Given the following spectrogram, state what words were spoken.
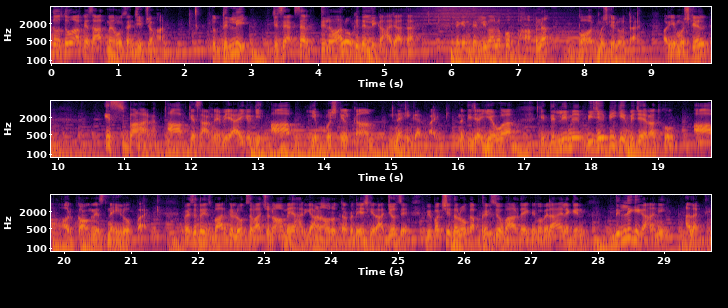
दोस्तों, आपके साथ मैं हूँ संजीव चौहान। तो दिल्ली, जिसे अक्सर दिलवालों की दिल्ली कहा जाता है, लेकिन दिल्ली वालों को भापना बहुत मुश्किल होता है। और ये मुश्किल इस बार आपके सामने भी आई, क्योंकि आप ये मुश्किल काम नहीं कर पाई नतीजा ये हुआ कि दिल्ली में बीजेपी के विजय रथ को आप और कांग्रेस नहीं रोक पाए। वैसे तो इस बार के लोकसभा चुनाव में हरियाणा और उत्तर प्रदेश के राज्यों से विपक्षी दलों का फिर से उभार देखने को मिला है, लेकिन दिल्ली की कहानी अलग थी।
